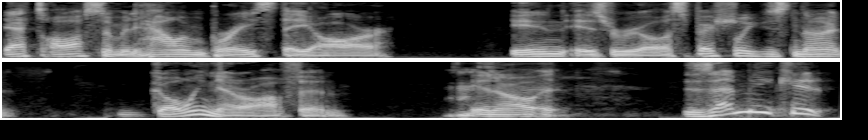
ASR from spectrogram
that's awesome and how embraced they are in Israel, especially just not going there often. you know, does that make it?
